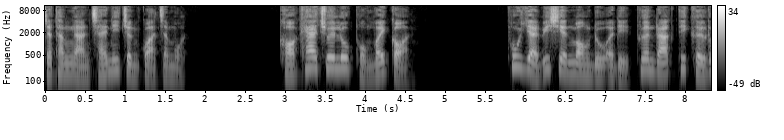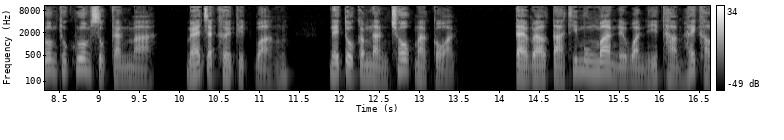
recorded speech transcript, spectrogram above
จะทำงานใช้นี้จนกว่าจะหมด ขอแค่ช่วยลูกผมไว้ก่อน ผู้ใหญ่วิเชียนมองดูอดีตเพื่อนรักที่เคยร่วมทุกข์ร่วมสุขกันมา แม้จะเคยผิดหวัง ในตัวกำนันโชคมาก่อน แต่แววตาที่มุ่งมั่นในวันนี้ทำให้เขา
